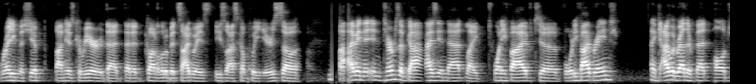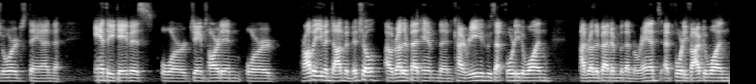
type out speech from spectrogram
righting the ship on his career that that had gone a little bit sideways these last couple of years. So, I mean, in terms of guys in that like 25 to 45 range, like I would rather bet Paul George than Anthony Davis or James Harden or probably even Donovan Mitchell. I would rather bet him than Kyrie, who's at 40 to one. I'd rather bet him than Morant at 45 to one.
